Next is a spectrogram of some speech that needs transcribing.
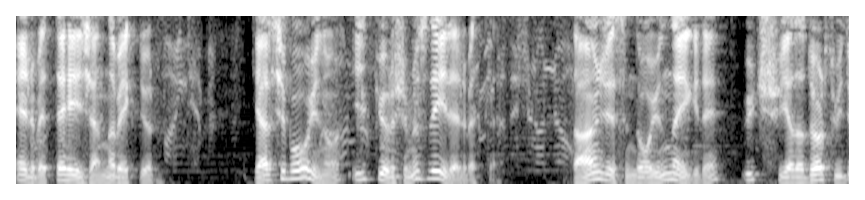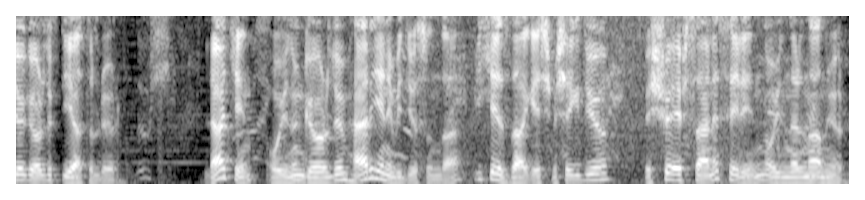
elbette heyecanla bekliyorum. Gerçi bu oyunu ilk görüşümüz değil elbette. Daha öncesinde oyunla ilgili 3 ya da 4 video gördük diye hatırlıyorum. Lakin oyunun gördüğüm her yeni videosunda bir kez daha geçmişe gidiyor ve şu efsane serinin oyunlarını anıyorum.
